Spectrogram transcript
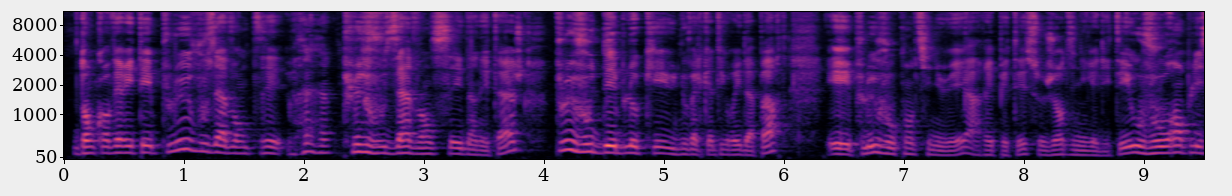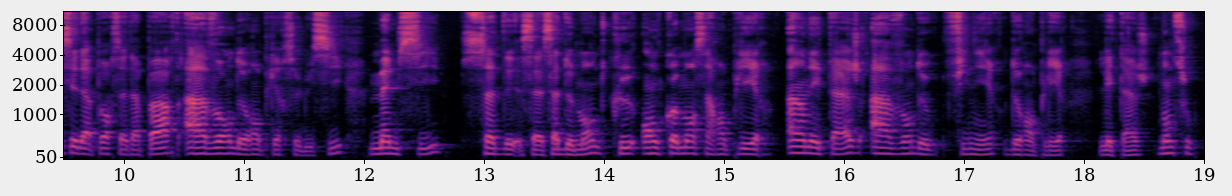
Donc en vérité, plus vous avancez, plus vous avancez d'un étage, plus vous débloquez une nouvelle catégorie d'appart, et plus vous continuez à répéter ce genre d'inégalité, où vous remplissez d'abord cet appart avant de remplir celui-ci, même si ça, ça demande qu'on commence à remplir un étage avant de finir de remplir l'étage d'en dessous.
